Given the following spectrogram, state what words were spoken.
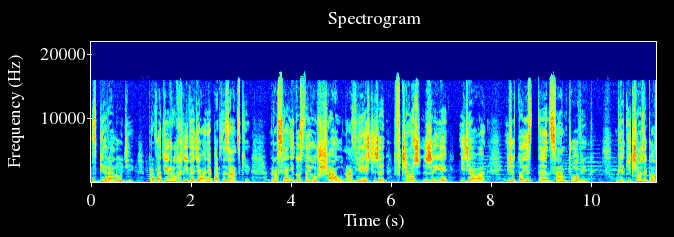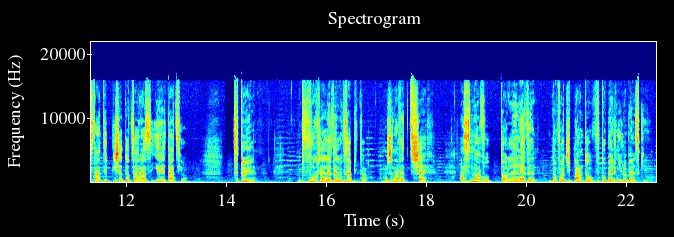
Zbiera ludzi, prowadzi ruchliwe działania partyzanckie. Rosjanie dostają szału na wieść, że wciąż żyje i działa i że to jest ten sam człowiek. Wielki książę Konstanty pisze do cara z irytacją. Cytuję: Dwóch lelewelów zabito, a może nawet trzech, a znowu to lelewel dowodzi bandą w guberni lubelskiej.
